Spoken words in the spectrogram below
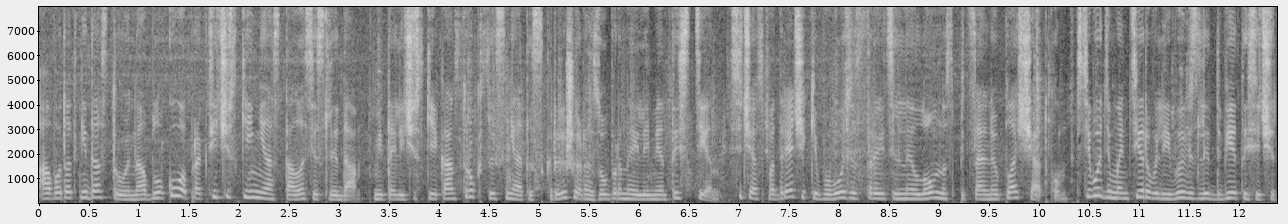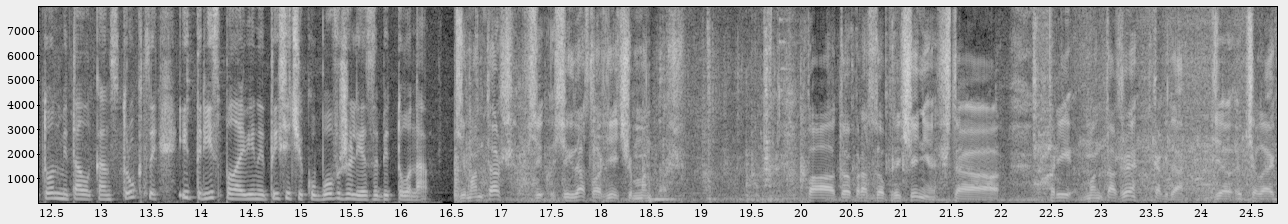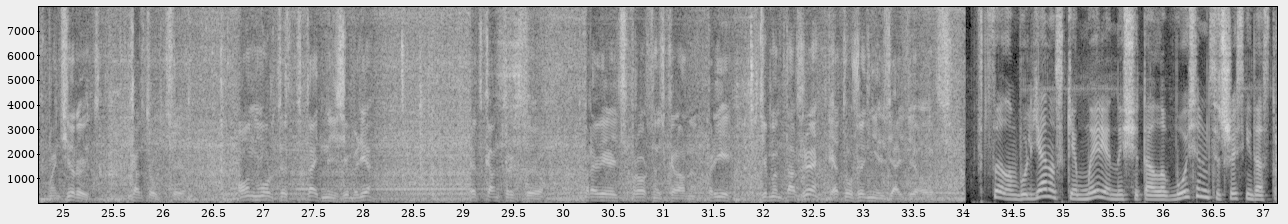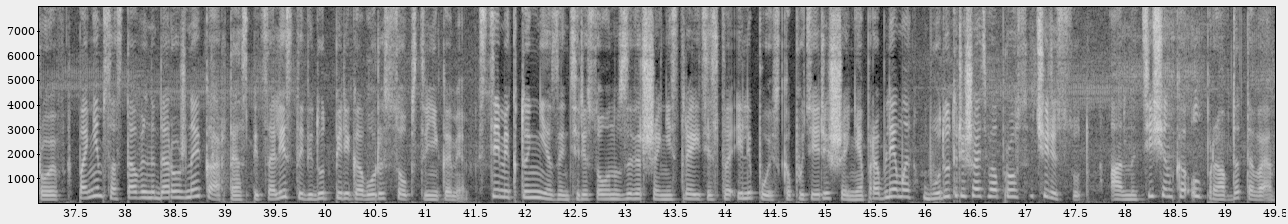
А вот от недостроя на Облукова практически не осталось и следа. Металлические конструкции сняты с крыши, разобраны элементы стен. Сейчас подрядчики вывозят строительный лом на специальную площадку. Всего демонтировали и вывезли 2000 тонн металлоконструкций и 3500 кубов железобетона. Демонтаж всегда сложнее, чем монтаж. По той простой причине, что при монтаже, когда человек монтирует конструкцию, он может испытать на земле эту конструкцию, проверить прочность крана. При демонтаже это уже нельзя делать. В целом в Ульяновске мэрия насчитала 86 недостроев. По ним составлены дорожные карты, а специалисты ведут переговоры с собственниками. С теми, кто не заинтересован в завершении строительства или поиска путей решения проблемы, будут решать вопрос через суд. Анна Тищенко, Улправда ТВ.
